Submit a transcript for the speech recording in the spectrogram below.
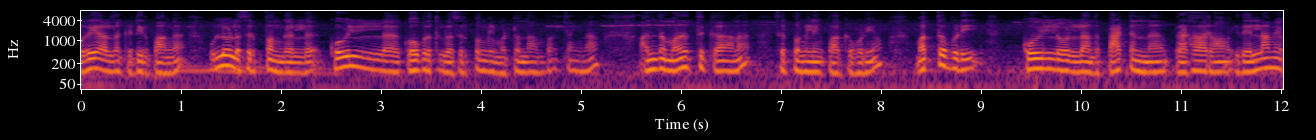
ஒரே ஆள் தான் கட்டியிருப்பாங்க. உள்ள உள்ள சிற்பங்களில் கோவிலில் கோபுரத்தில் உள்ள சிற்பங்கள் மட்டும்தான் பார்த்தீங்கன்னா அந்த மதத்துக்கான சிற்பங்கள் நீங்கள் பார்க்க முடியும். மற்றபடி கோயிலில் உள்ள அந்த பேட்டர்னு பிரகாரம் இது எல்லாமே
